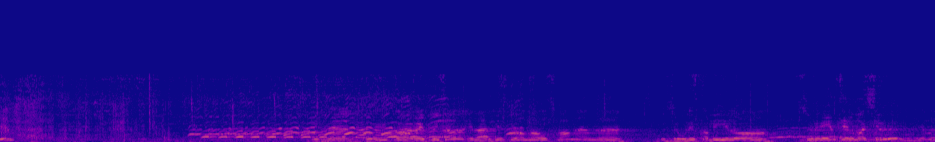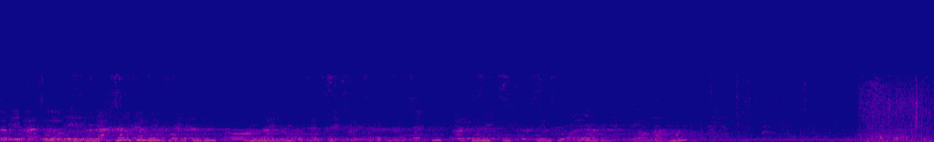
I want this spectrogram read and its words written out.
Inne går ut av øyeblikka. Energisk Johanne Holsmann. En utrolig stabil og suveren telemarkskjører. Thank you.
